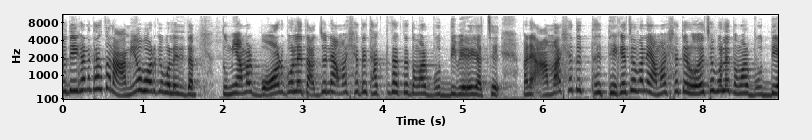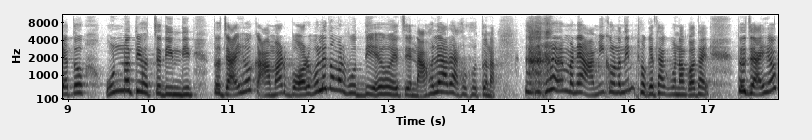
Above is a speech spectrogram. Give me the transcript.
যদি এখানে থাকতো না, আমিও বরকে বলে দিতাম, তুমি আমার বর বলে তার জন্য আমার সাথে থাকতে থাকতে তোমার বুদ্ধি বেড়ে গেছে। মানে আমার সাথে থেকেছো মানে আমার সাথে রয়েছে বলে তোমার বুদ্ধি এত উন্নতি হচ্ছে দিন দিন। তো যাই হোক, আমার বর বলে তোমার বুদ্ধি এ হয়েছে, না হলে আর হতো না। মানে আমি কোনোদিন ঠকে থাকব না কথায়। তো যাই হোক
